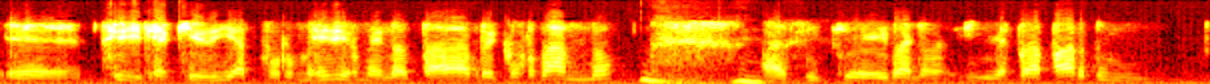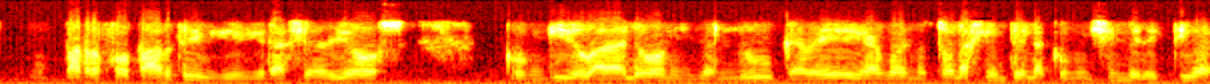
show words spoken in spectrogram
Eh, te diría que día por medio me lo estaba recordando. Así que, bueno, y después aparte, un, párrafo aparte, que gracias a Dios con Guido Badalón y Luca Vega, bueno, toda la gente de la comisión directiva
